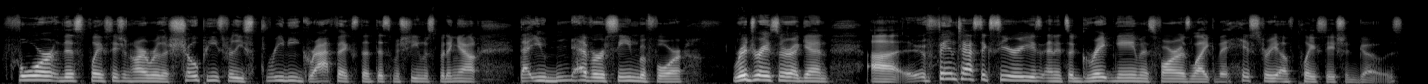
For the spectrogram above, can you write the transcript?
for this PlayStation hardware, the showpiece for these 3D graphics that this machine was spitting out that you'd never seen before. Ridge Racer, again, uh, fantastic series, and it's a great game as far as like the history of PlayStation goes.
